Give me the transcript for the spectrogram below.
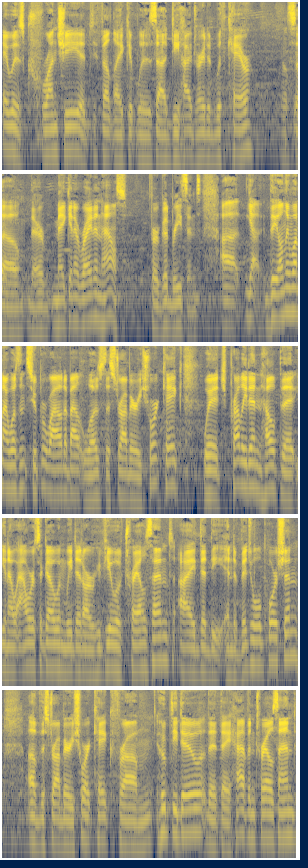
it was crunchy. It felt like it was uh, dehydrated with care. Okay. So they're making it right in house for good reasons. Uh, yeah, the only one I wasn't super wild about was the strawberry shortcake, which probably didn't help that, you know, hours ago when we did our review of Trails End, I did the individual portion of the strawberry shortcake from Hoop-Dee-Doo that they have in Trails End.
